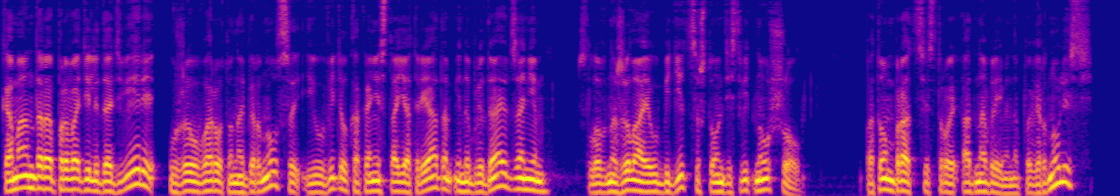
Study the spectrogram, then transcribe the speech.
Командора проводили до двери, уже у ворот он обернулся и увидел, как они стоят рядом и наблюдают за ним, словно желая убедиться, что он действительно ушел. Потом брат с сестрой одновременно повернулись,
